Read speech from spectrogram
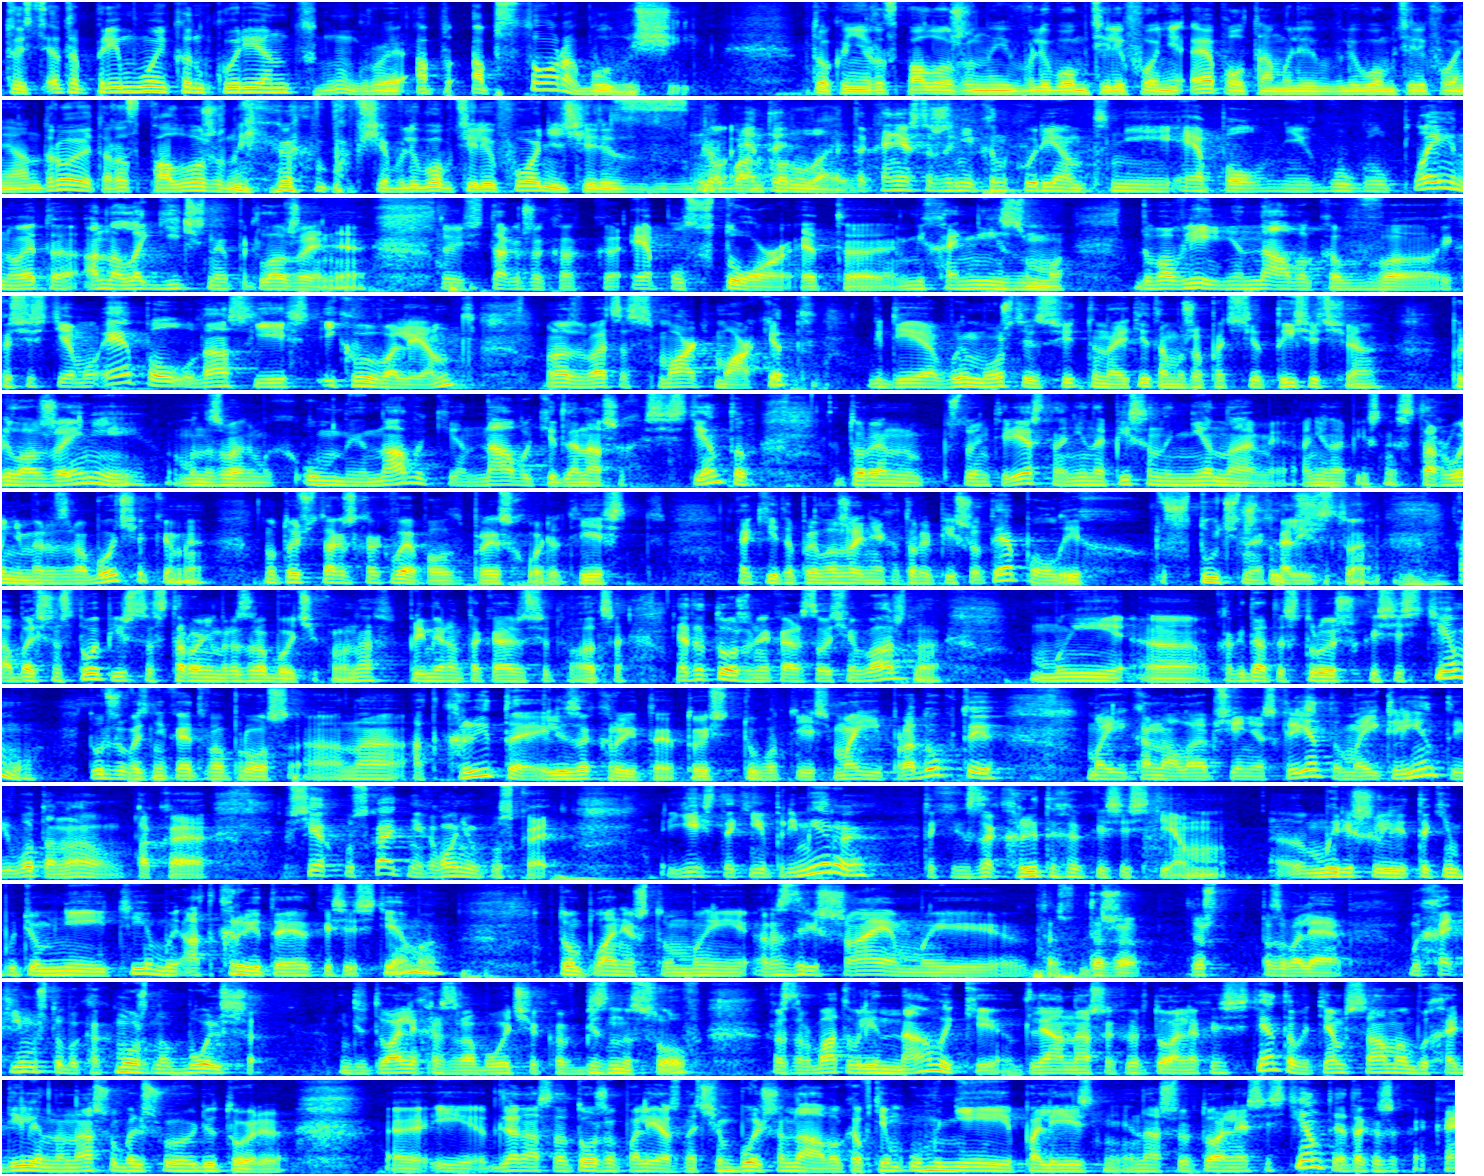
То есть это прямой конкурент, ну, говоря, App Store будущий только не расположенный в любом телефоне Apple там, или в любом телефоне Android, а расположенный вообще в любом телефоне через Сбербанк это, онлайн. Это, конечно же, не конкурент ни Apple, ни Google Play, но это аналогичное предложение. То есть так же, как Apple Store – это механизм добавления навыков в экосистему Apple, у нас есть эквивалент, он называется Smart Market, где вы можете действительно найти там уже почти тысяча приложений, мы называем их умные навыки, навыки для наших ассистентов, которые что интересно, они написаны не нами, они написаны сторонними разработчиками. Ну, точно так же, как в Apple это происходит. Есть какие-то приложения, которые пишет Apple, их штучное Штучно. количество, а большинство пишется сторонними разработчиками. У нас примерно такая же ситуация. Это тоже, мне кажется, очень важно. Мы, э, когда ты строишь экосистему, тут же возникает вопрос, она открытая или закрытая? То есть, вот есть мои продукты, мои каналы общения с клиентом, мои клиенты, и вот она такая. Всех пускать, никого не выпускать. Есть такие примеры таких закрытых экосистем. Мы решили таким путем не идти, мы открытая экосистема, в том плане, что мы разрешаем, мы даже, даже, позволяем. Мы хотим, чтобы как можно больше индивидуальных разработчиков, бизнесов разрабатывали навыки для наших виртуальных ассистентов и тем самым выходили на нашу большую аудиторию. Э, и для нас это тоже полезно. Чем больше навыков, тем умнее и полезнее наш виртуальный ассистент. Это,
